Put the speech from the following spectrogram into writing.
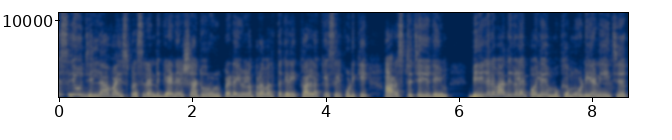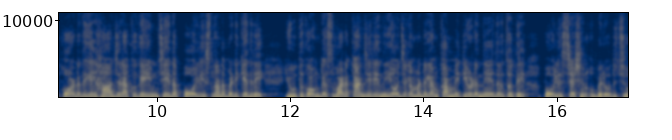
എസ് യു ജില്ലാ വൈസ് പ്രസിഡന്റ് ഗണേഷ് ആറ്റൂർ ഉൾപ്പെടെയുള്ള പ്രവർത്തകരെ കള്ളക്കേസിൽ കുടുക്കി അറസ്റ്റ് ചെയ്യുകയും ഭീകരവാദികളെ പോലെ മുഖംമൂടി അണിയിച്ച് കോടതിയിൽ ഹാജരാക്കുകയും ചെയ്ത പോലീസ് നടപടിക്കെതിരെ യൂത്ത് കോൺഗ്രസ് വടക്കാഞ്ചേരി നിയോജക മണ്ഡലം കമ്മിറ്റിയുടെ നേതൃത്വത്തിൽ പോലീസ് സ്റ്റേഷൻ ഉപരോധിച്ചു.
